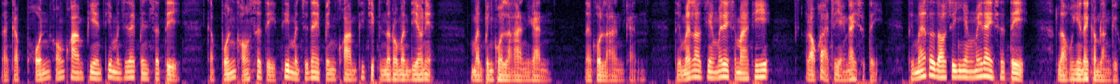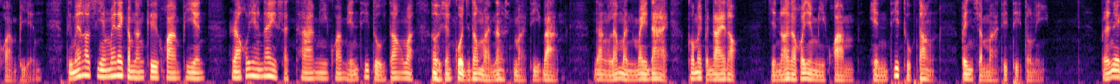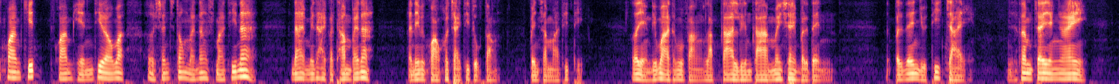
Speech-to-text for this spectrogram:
นะกับผลของความเพียรที่มันจะได้เป็นสติ กับผลของสติที่มันจะได้เป็นความที่จิตเป็นอารมณ์เดียวเนี่ยมันเป็นคนละอันกันนะคนละอันกัน ถึงแม้เราจะยังไม่ได้สมาธิ เราก็อาจจะยังได้สติ ถึงแม้เราจะยังไม่ได้สติ เราก็ยังได้กำลังคือความเพียร ถึงแม้เราจะยังไม่ได้กำลังคือความเพียร เราก็ยังได้ศรัทธามีความเห็นที่ถูกต้องว่า เออฉันควรจะต้องมานั่งสมาธิบ้าง นั่งแล้วมันไม่ได้ก็ไม่เป็นไรหรอก อย่างน้อยเราก็ยังมีความเห็นที่ถูกต้องเป็นสมาธิติตรงนี้ เพราะฉะนั้นในความคิดความเห็นที่เราว่า เออฉันจะต้องมานั่งสมาธิหน้า ได้ไม่ได้ก็ทำไปนะ อันนี้เป็นความเข้าใจที่ถูกต้องเป็นสมาธิติแล้วอย่างที่ว่าท่านผู้ฟังหลับตาลืมตาไม่ใช่ประเด็น ประเด็นอยู่ที่ใจ จะทำใจยังไง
